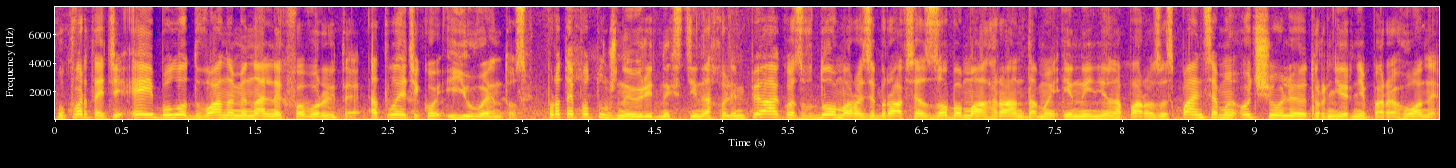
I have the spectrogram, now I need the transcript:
У квартеті Ей було два номінальних фаворити Атлетіко і Ювентус. Проте потужний у рідних стінах Олімпіакос вдома розібрався з обома грандами і нині на пару з іспанцями очолює турнірні перегони.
